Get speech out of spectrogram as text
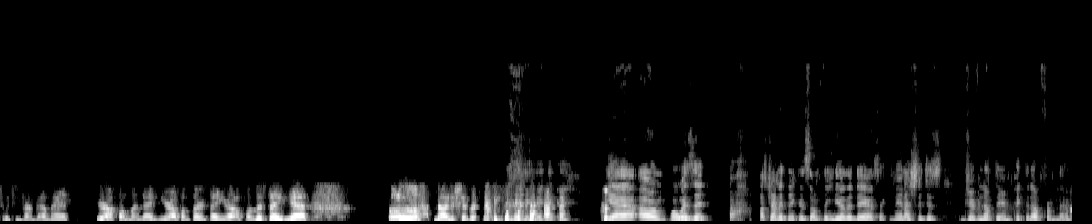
should we just drive down there? You're off on Monday. You're off on Thursday. You're off on this day. Yeah. Ugh. No, I just ship it. yeah. Um. What was it? Uh, I was trying to think of something the other day. I was like, man, I should have just driven up there and picked it up from them.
